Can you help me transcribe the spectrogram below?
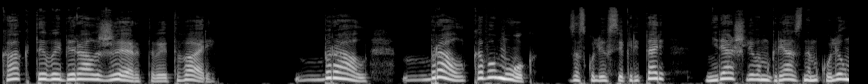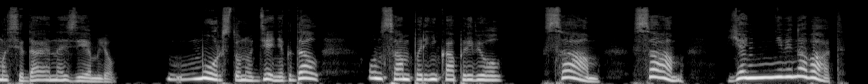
Как ты выбирал жертвы, тварь? Брал, брал, кого мог, заскулил секретарь, неряшливым грязным кулем оседая на землю. Морстону денег дал, он сам паренька привел. Сам, сам, я не виноват.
